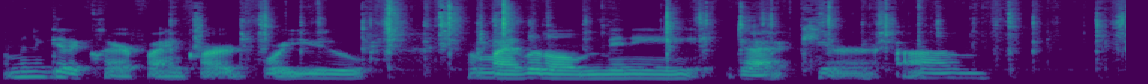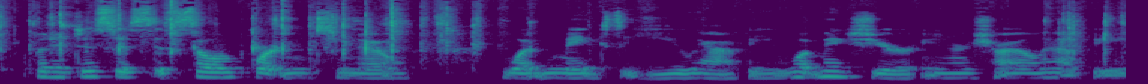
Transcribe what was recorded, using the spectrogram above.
I'm going to get a clarifying card for you from my little mini deck here. Um, but it just is it's so important to know what makes you happy, what makes your inner child happy,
